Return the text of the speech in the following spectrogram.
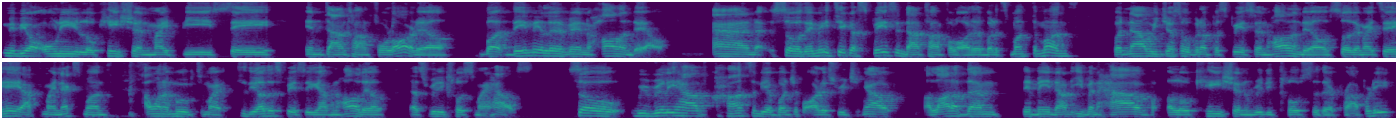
maybe our only location might be say in downtown Fort Lauderdale, but they may live in Hallandale. And so they may take a space in downtown Fort Lauderdale, but it's month to month. But now we just open up a space in Hallandale, so they might say, "Hey, after my next month, I want to move to my to the other space that you have in Hallandale that's really close to my house." So we really have constantly a bunch of artists reaching out. A lot of them they may not even have a location really close to their property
